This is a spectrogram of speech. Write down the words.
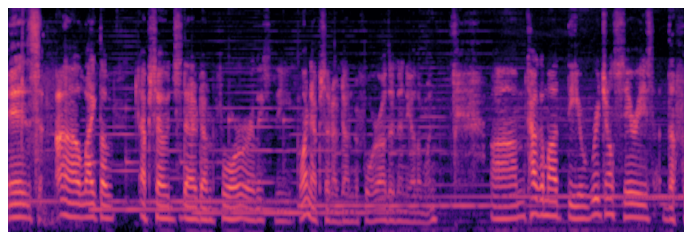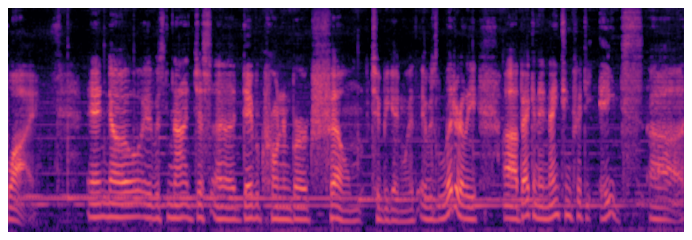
is uh, like the episodes that I've done before, or at least the one episode I've done before, other than the other one. Um, talking about the original series, The Fly. And no, it was not just a David Cronenberg film to begin with. It was literally uh, back in the 1958 uh,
